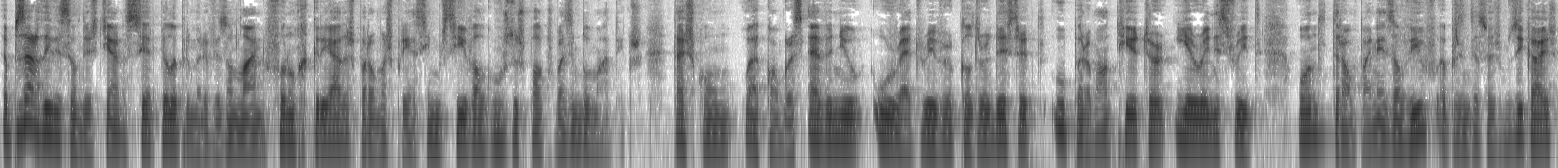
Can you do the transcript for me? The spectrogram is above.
Apesar da edição deste ano ser pela primeira vez online, foram recriados para uma experiência imersiva alguns dos palcos mais emblemáticos, tais como a Congress Avenue, o Red River Cultural District, o Paramount Theatre e a Rainy Street, onde terão painéis ao vivo, apresentações musicais,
